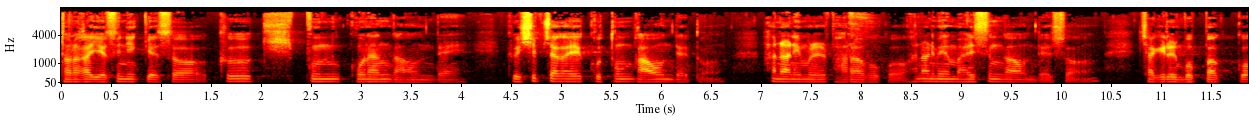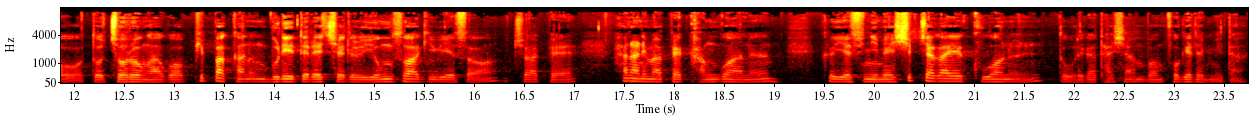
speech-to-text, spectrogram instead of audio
더 나아가 예수님께서 그 깊은 고난 가운데 그 십자가의 고통 가운데도 하나님을 바라보고 하나님의 말씀 가운데서 자기를 못 받고 또 조롱하고 핍박하는 무리들의 죄를 용서하기 위해서 주 앞에 하나님 앞에 강구하는 그 예수님의 십자가의 구원을 또 우리가 다시 한번 보게 됩니다.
